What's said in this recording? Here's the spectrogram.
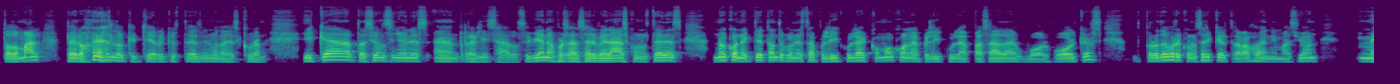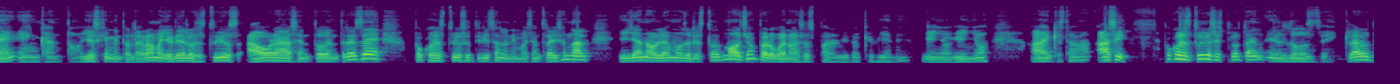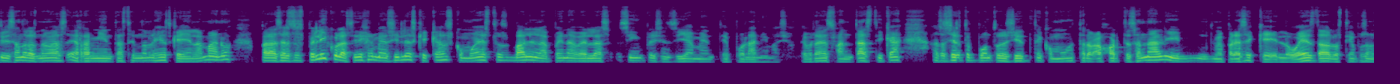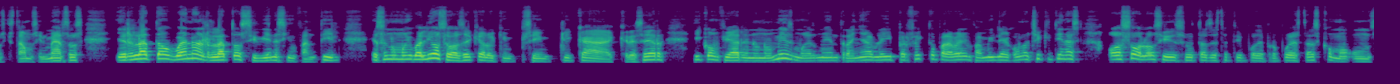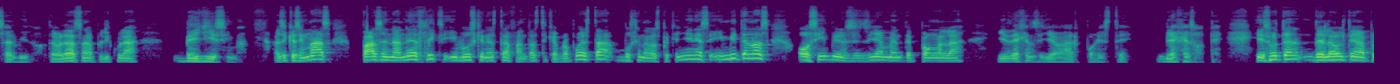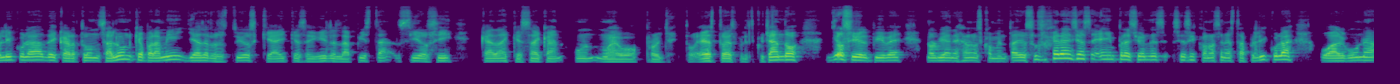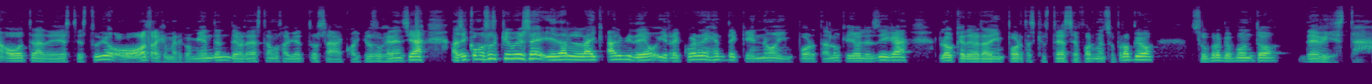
todo mal, pero es lo que quiero que ustedes mismos la descubran. ¿Y qué adaptación, señores, han realizado? Si bien a fuerza de ser veraz con ustedes, no conecté tanto con esta película como con la película pasada, Wolf Walkers, pero debo reconocer que el trabajo de animación me encantó. Y es que mientras la gran mayoría de los estudios ahora hacen todo en 3D, pocos estudios utilizan la animación tradicional y ya no hablemos del stop motion, pero bueno, eso es para el video que viene. Guiño, guiño. Ah, ¿en qué estaba? Ah, sí. Pocos estudios explotan el 2D, claro, utilizando las nuevas herramientas tecnológicas que hay en la mano para hacer sus películas. Y déjenme decirles que casos como estos valen la pena verlas simple y sencillamente por la animación. De verdad es fantástica. Hasta cierto punto se siente como un trabajo artesanal y me parece que lo es, dado los tiempos en los que estamos inmersos. Y el relato, bueno, el relato, si bien es infantil, es uno muy valioso acerca de lo que se implica crecer y confiar en uno mismo. Es muy entrañable y perfecto para ver en familia con los chiquitines o solo si disfrutas de este tipo de propuestas como un servidor. De verdad es una película bellísima. Así que sin más, pasen a Netflix y busquen esta fantástica propuesta, busquen a los pequeñines, invítenlos o simple y sencillamente pónganla y déjense llevar por este viajezote. Y disfruten de la última película de Cartoon Saloon, que para mí ya es de los estudios que hay que seguirles la pista sí o sí cada que sacan un nuevo proyecto. Esto es por escuchando. Yo soy el pibe. No olviden dejar en los comentarios sus sugerencias e impresiones si es que conocen esta película o alguna otra de este estudio o otra que me recomienden. De verdad estamos abiertos a cualquier sugerencia, así como suscribirse y darle like al video. Y recuerden, gente, que no importa lo que yo les diga, lo que de verdad importa es que ustedes se formen su propio, su propio punto de vista.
